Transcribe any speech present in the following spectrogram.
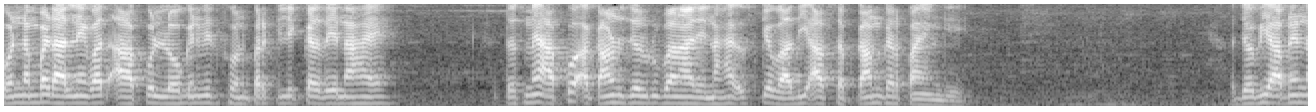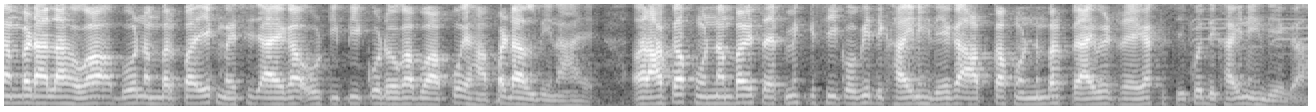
फ़ोन नंबर डालने के बाद आपको लॉग इन विद फ़ोन पर क्लिक कर देना है। तो इसमें आपको अकाउंट ज़रूर बना लेना है, उसके बाद ही आप सब काम कर पाएँगे। जो भी आपने नंबर डाला होगा, वो नंबर पर एक मैसेज आएगा ओटीपी कोड होगा, वो आपको यहाँ पर डाल देना है। और आपका फ़ोन नंबर इस ऐप में किसी को भी दिखाई नहीं देगा, आपका फ़ोन नंबर प्राइवेट रहेगा, किसी को दिखाई नहीं देगा।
